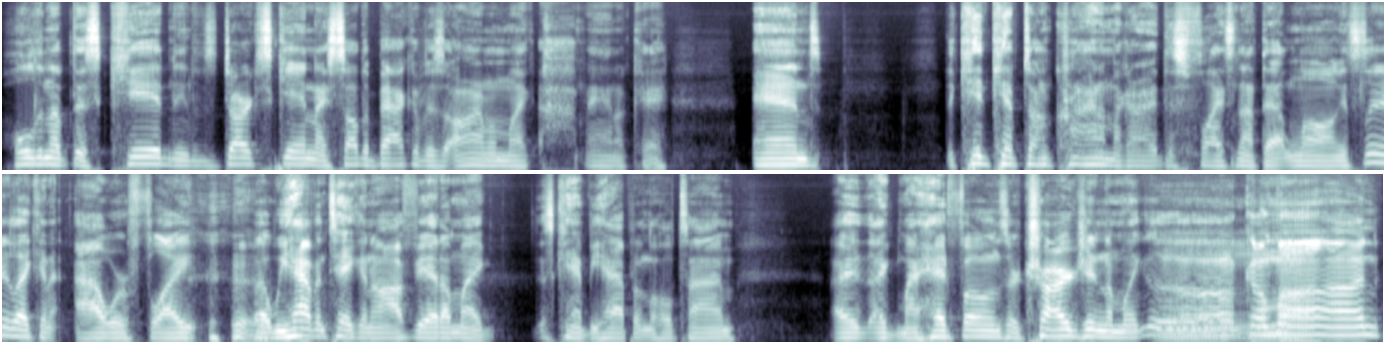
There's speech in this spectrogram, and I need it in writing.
holding up this kid, and he's dark skinned. I saw the back of his arm. I'm like, ah, man, okay. And the kid kept on crying. I'm like, all right, this flight's not that long. It's literally like an hour flight, but we haven't taken off yet. I'm like, this can't be happening the whole time. I like my headphones are charging. I'm like, oh, come mm. on.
